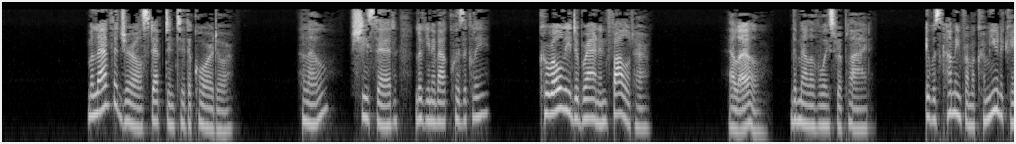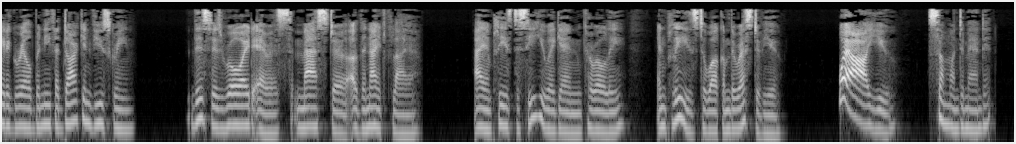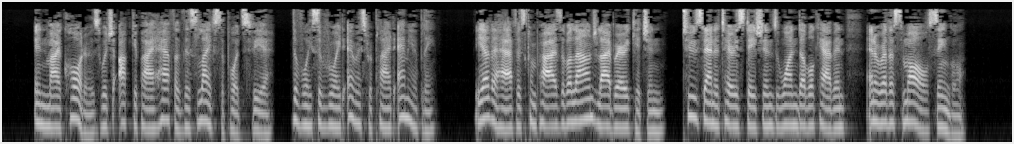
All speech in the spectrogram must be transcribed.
Melantha Jhirl stepped into the corridor. Hello, she said, looking about quizzically. Karoly d'Branin followed her. Hello, the mellow voice replied. It was coming from a communicator grill beneath a darkened view screen. This is Royd Eris, master of the Night Flyer. I am pleased to see you again, Karoly, and pleased to welcome the rest of you. Where are you? Someone demanded. In my quarters, which occupy half of this life support sphere, the voice of Royd Eris replied amiably. The other half is comprised of a lounge library kitchen, two sanitary stations, one double cabin, and a rather small single.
